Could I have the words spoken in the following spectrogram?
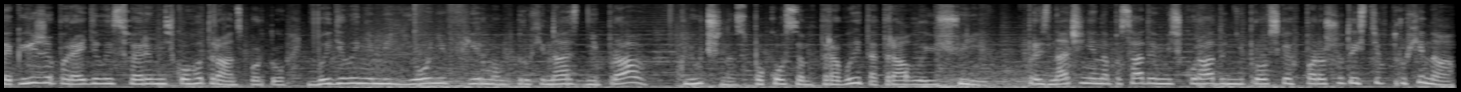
такий же переділ сфери міського транспорту, виділення мільйонів фірмам Трухіна з Дніпра, включно з покосом трави та травлею щурів, призначення на посади в міську раду дніпровських парашутистів Трухіна,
